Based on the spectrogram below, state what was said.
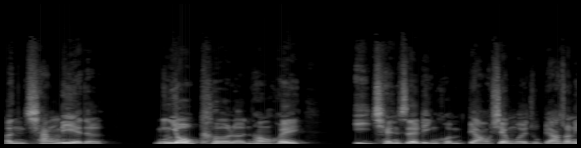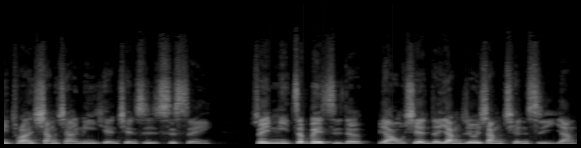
很强烈的，你有可能哈会以前世的灵魂表现为主。比方说，你突然想起来你以前前世是谁，所以你这辈子的表现的样子就会像前世一样。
